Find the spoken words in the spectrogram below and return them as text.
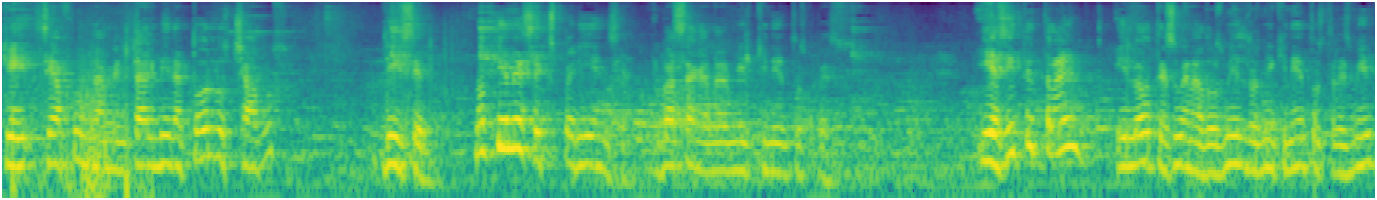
que sea fundamental. Mira, todos los chavos dicen, no tienes experiencia y vas a ganar 1.500 pesos. Y así te traen y luego te suben a 2.000, 2.500, 3.000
